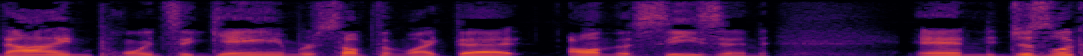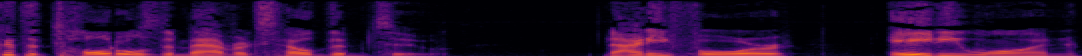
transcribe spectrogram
nine points a game or something like that on the season. And just look at the totals the Mavericks held them to. 94, 81,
